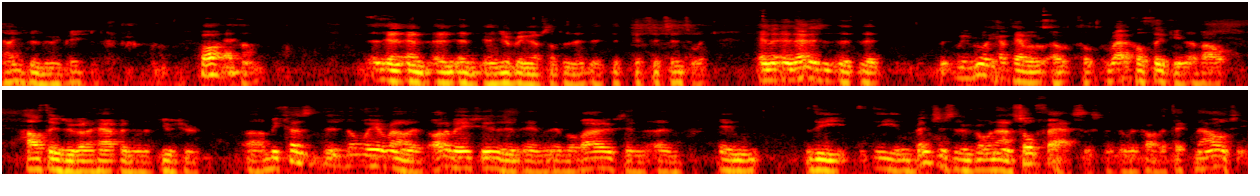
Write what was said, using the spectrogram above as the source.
Now he's been very patient. go ahead. And, and, and, and, and you're bringing up something that, that, that fits into it. And, and that is that, that we really have to have a, a, a radical thinking about how things are going to happen in the future. Uh, because there's no way around it. Automation and, and, and robotics and, and, and the, the inventions that are going on so fast, this- that we're talking technology.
